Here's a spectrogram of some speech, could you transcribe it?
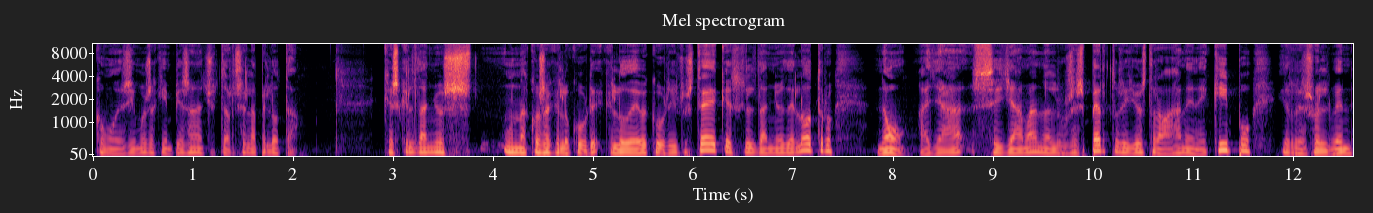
como decimos aquí, empiezan a chutarse la pelota que es que el daño es una cosa que lo, que lo debe cubrir usted, que es que el daño es del otro. No, allá se llaman a los expertos y ellos trabajan en equipo y resuelven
